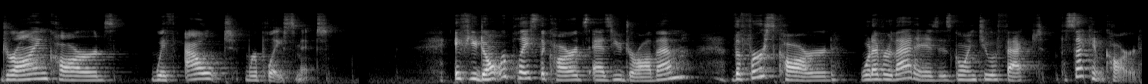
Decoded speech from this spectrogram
drawing cards without replacement. If you don't replace the cards as you draw them, the first card, whatever that is, is going to affect the second card.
